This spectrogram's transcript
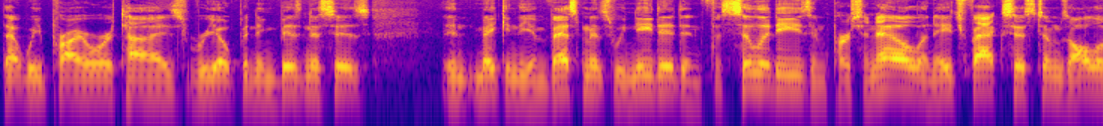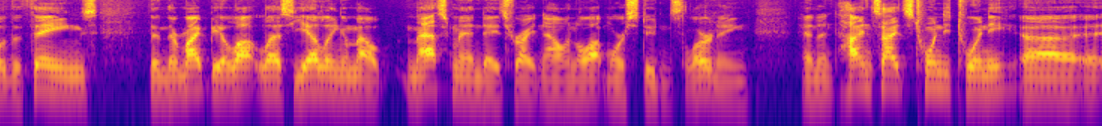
that we prioritize reopening businesses, in making the investments we needed in facilities and personnel and HVAC systems, all of the things, then there might be a lot less yelling about mask mandates right now and a lot more students learning. And in hindsight's 2020, uh,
